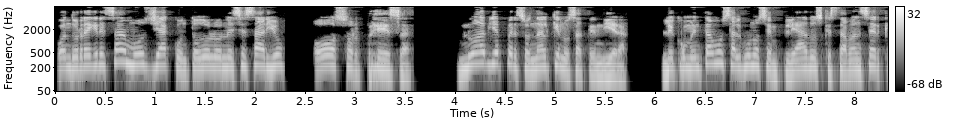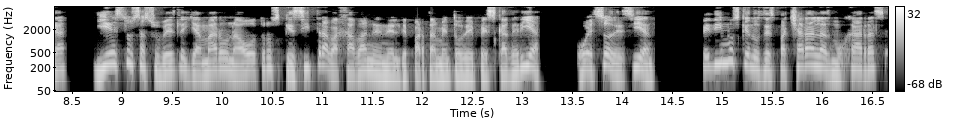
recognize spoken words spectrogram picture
Cuando regresamos ya con todo lo necesario, oh sorpresa, no había personal que nos atendiera. Le comentamos a algunos empleados que estaban cerca y estos a su vez le llamaron a otros que sí trabajaban en el departamento de pescadería, o eso decían, Pedimos que nos despacharan las mojarras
